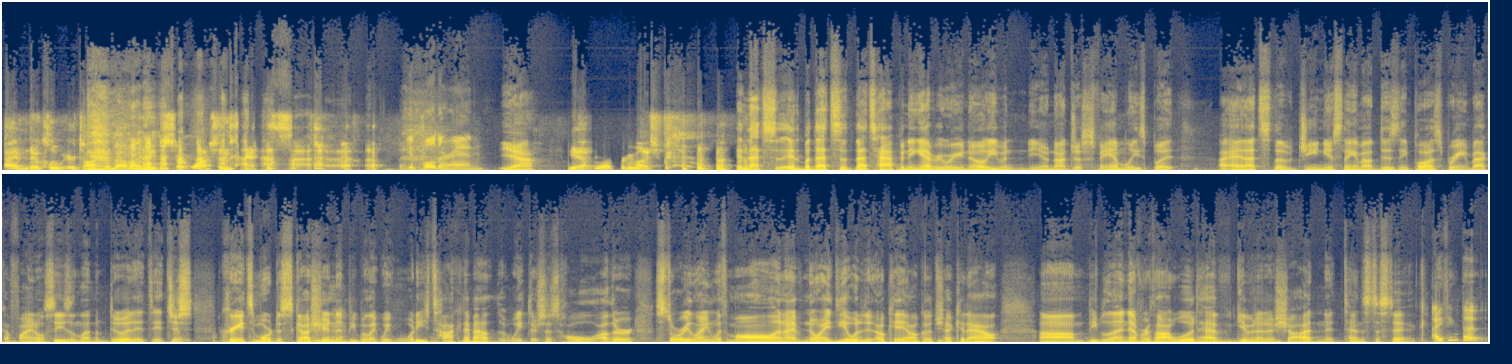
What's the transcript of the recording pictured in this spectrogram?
"I have no clue what you're talking about. I need to start watching this." You pulled her in. Yeah. yeah, yeah, pretty much. and that's but that's that's happening everywhere you know even you know not just families but I- and that's the genius thing about Disney Plus bringing back a final season, letting them do it. It, it just creates more discussion, and people are like, "Wait, what are you talking about? Wait, there's this whole other storyline with Maul, and I have no idea what it. Okay, I'll go check it out." Um, people that I never thought would have given it a shot, and it tends to stick. I think that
